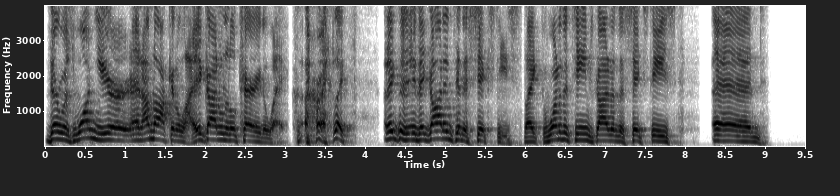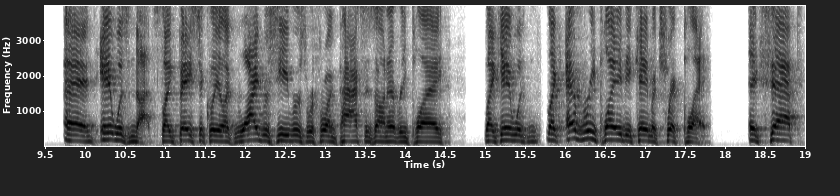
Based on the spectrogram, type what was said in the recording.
there was one year, and I'm not going to lie, it got a little carried away. All right. Like, I think they got into the 60s. Like one of the teams got into the 60s and and it was nuts. Like basically like wide receivers were throwing passes on every play. Like it was like every play became a trick play. Except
